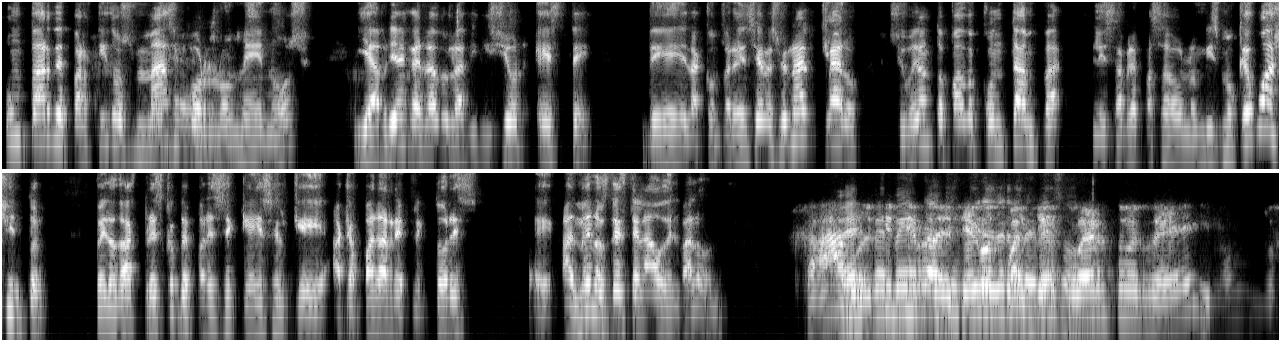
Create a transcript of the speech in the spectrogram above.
un par de partidos más por lo menos y habrían ganado la división este de la Conferencia Nacional. Claro, si hubieran topado con Tampa, les habría pasado lo mismo que Washington, pero Dak Prescott me parece que es el que acapara reflectores, eh, al menos de este lado del balón. Ah, pues es que tierra de ciegos cualquier puerto es rey, ¿no? Pues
